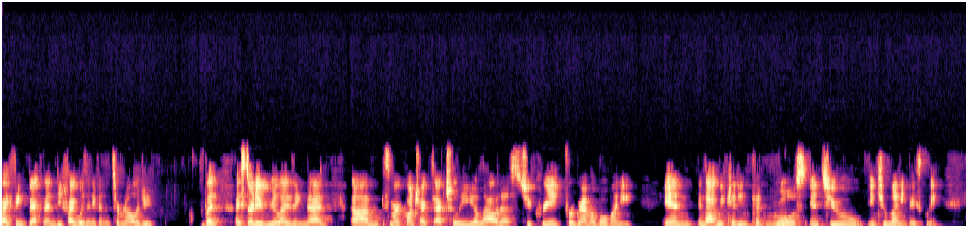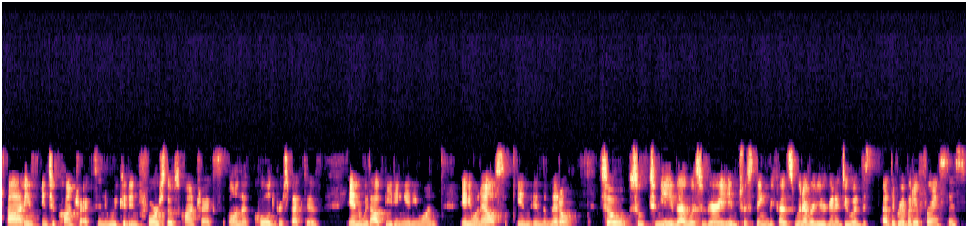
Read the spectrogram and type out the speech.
i think back then defi wasn't even a terminology but i started realizing that um, smart contracts actually allowed us to create programmable money in, in that we could input rules into into money basically uh, in, into contracts and we could enforce those contracts on a cold perspective and without beating anyone anyone else in, in the middle so so to me that was very interesting because whenever you're going to do a, a derivative for instance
